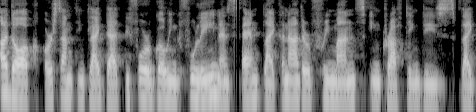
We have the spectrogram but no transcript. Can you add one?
a doc or something like that before going full in and spend like another 3 months in crafting this like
